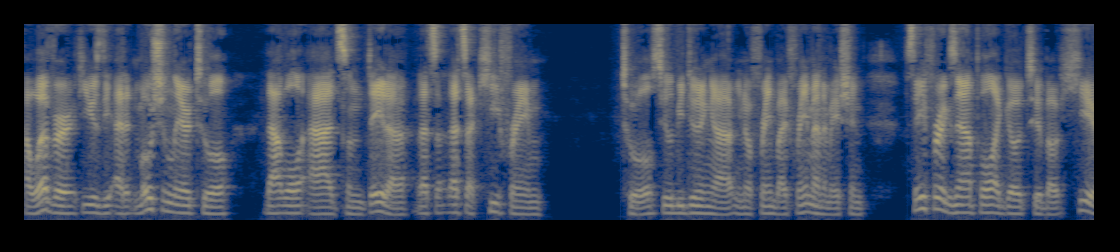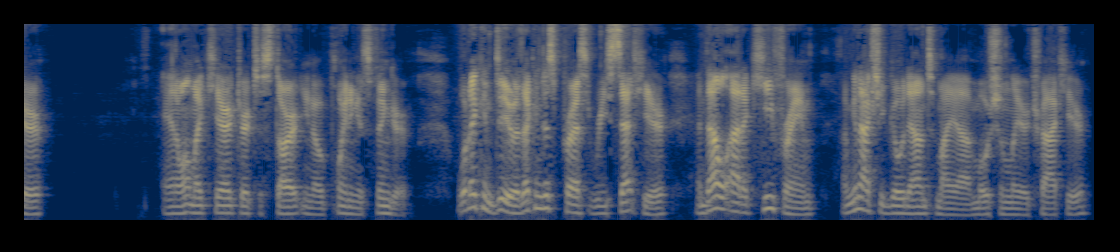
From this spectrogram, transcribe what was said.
However, if you use the edit motion layer tool, that will add some data. That's a, that's a keyframe tool. So you'll be doing a you know frame by frame animation. Say for example, I go to about here, and I want my character to start you know pointing his finger. what I can do is I can just press reset here, and that will add a keyframe. I'm going to actually go down to my uh, motion layer track here.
